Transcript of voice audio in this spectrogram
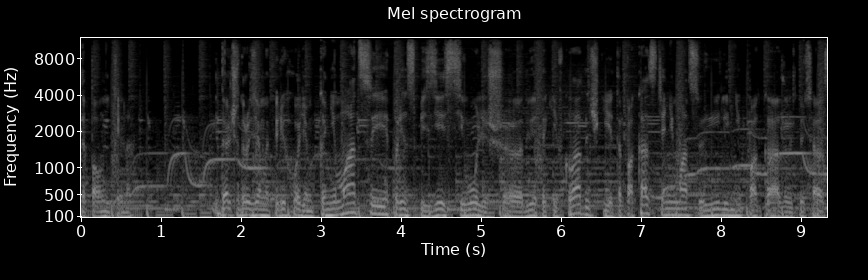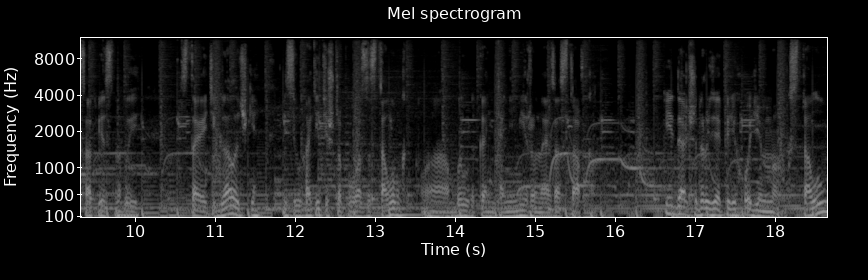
дополнительно. Дальше, друзья, мы переходим к анимации. В принципе, здесь всего лишь э, две такие вкладочки. Это показывать анимацию или не показывать. То есть, а, соответственно, вы ставите галочки, если вы хотите, чтобы у вас за столом а, была какая-нибудь анимированная заставка. И дальше, друзья, переходим к столу,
